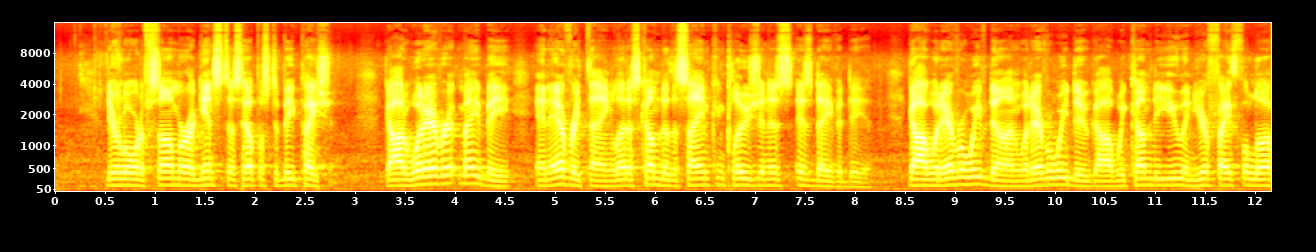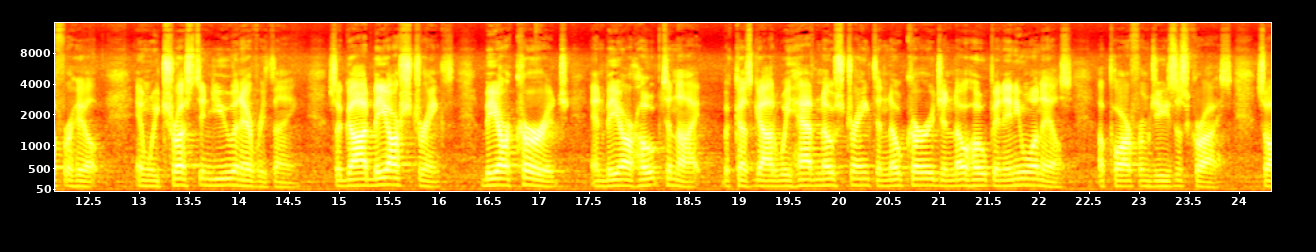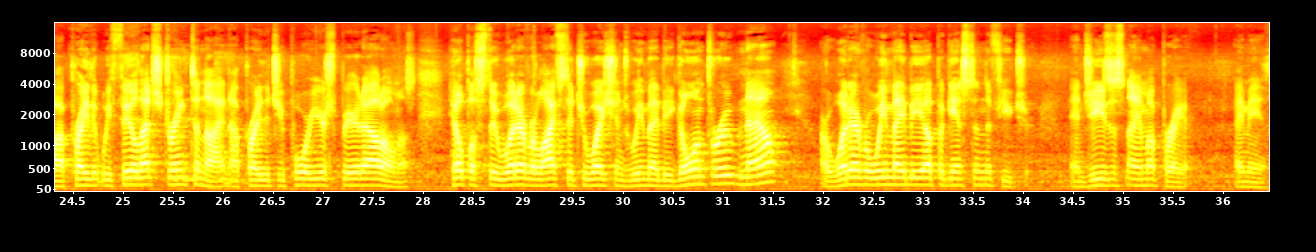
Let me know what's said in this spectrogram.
Dear Lord, if some are against us, help us to be patient. God, whatever it may be, in everything, let us come to the same conclusion as, as David did. God, whatever we've done, whatever we do, God, we come to you in your faithful love for help, and we trust in you in everything. So, God, be our strength, be our courage, and be our hope tonight, because, God, we have no strength and no courage and no hope in anyone else apart from Jesus Christ. So, I pray that we feel that strength tonight, and I pray that you pour your Spirit out on us. Help us through whatever life situations we may be going through now or whatever we may be up against in the future. In Jesus' name I pray it. Amen.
